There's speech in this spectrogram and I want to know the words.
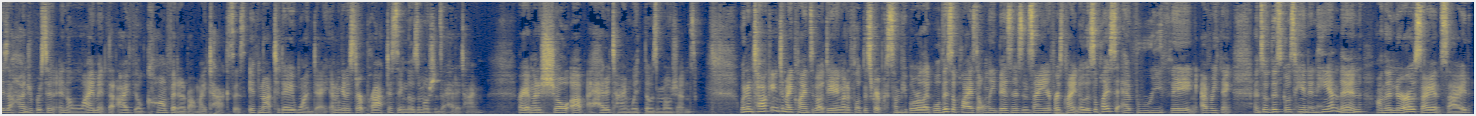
is 100% in alignment that I feel confident about my taxes. If not today, one day. And I'm going to start practicing those emotions ahead of time, right? I'm going to show up ahead of time with those emotions. When I'm talking to my clients about dating, I'm going to flip the script because some people are like, well, this applies to only business and signing your first client. No, this applies to everything, everything. And so this goes hand in hand then on the neuroscience side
